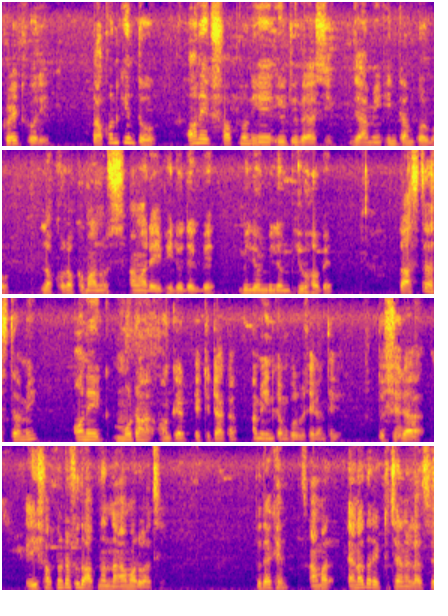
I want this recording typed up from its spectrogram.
ক্রিয়েট করি, তখন কিন্তু অনেক স্বপ্ন নিয়ে ইউটিউবে আসি যে আমি ইনকাম করব, লক্ষ লক্ষ মানুষ আমার এই ভিডিও দেখবে মিলিয়ন মিলিয়ন ভিউ হবে। তো আস্তে আস্তে আমি অনেক মোটা অঙ্কের একটি টাকা আমি ইনকাম করব সেখান থেকে। তো সেটা, এই স্বপ্নটা শুধু আপনার না, আমারও আছে। তো দেখেন, আমার অ্যানাদার একটি চ্যানেল আছে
